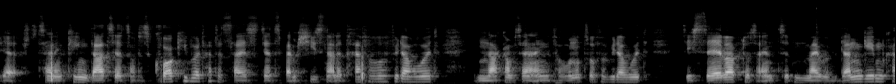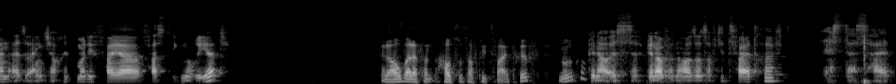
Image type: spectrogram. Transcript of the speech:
der Silent King dazu jetzt noch das Core-Keyword hat, das heißt jetzt beim Schießen alle Trefferwürfe wiederholt, im Nahkampf seine eigenen Verwundungswürfe wiederholt, sich selber plus einen Zip My Will Be Done geben kann, also eigentlich auch Hit-Modifier fast ignoriert. Genau, weil er von Haus aus auf die 2 trifft. Ne? Genau, ist genau von Haus aus auf die 2 trifft, ist das halt.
